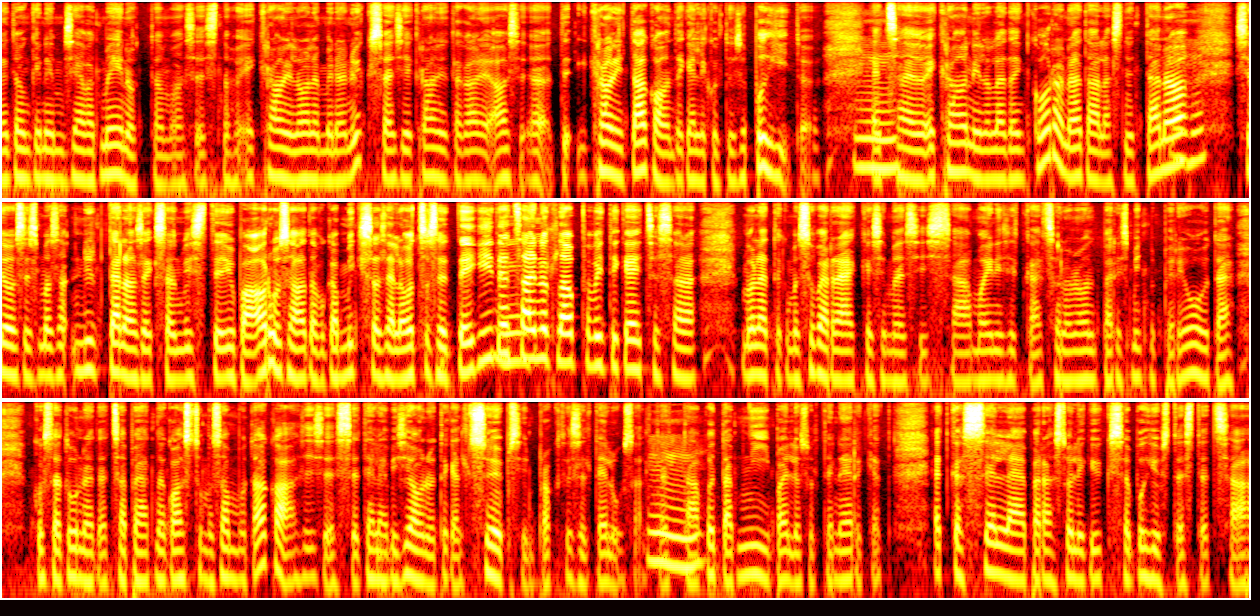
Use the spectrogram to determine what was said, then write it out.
need ongi need, mis jäävad meenutama, sest noh, ekraanil olemine on üks asi, ekraani taga, ekraani taga on tegelikult ju see põhitöö mm. -hmm. et sa ju ekraanil oled ainult korra nädalas, nüüd täna mm -hmm. seoses, ma saan, nüüd tänaseks on vist juba arusaadav ka, miks sa selle otsuse tegid, et sa mhm. ainult laupäeviti käid, sest sa, ma mäletan, kui me suvel rääkisime, siis sa mainisid ka, et sul on olnud päris mitmeid perioode, kus sa tunned, et sa pead nagu astuma sammu tagasi, sest see televisioon ju tegelikult sööb sind praktiliselt elusalt mm, et ta mhm. võtab nii palju sult energiat. et kas sellepärast oligi üks põhjustest, et sa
